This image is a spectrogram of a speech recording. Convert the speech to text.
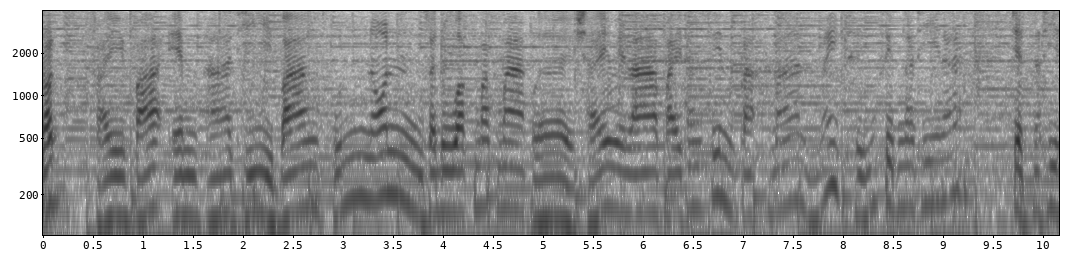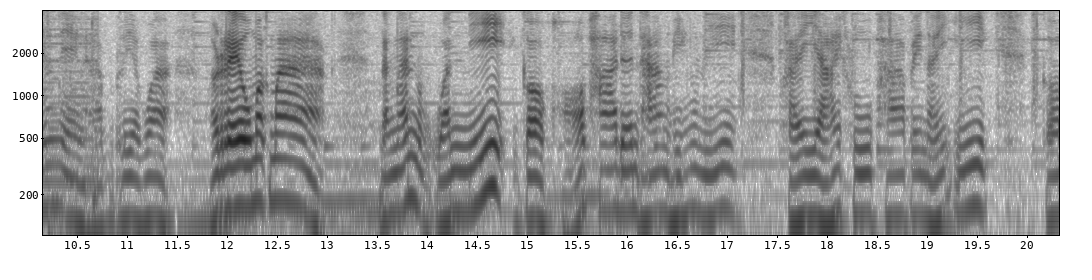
รถไฟฟ้า MRT บางขุนนนท์สะดวกมาก ๆ เลย ใช้เวลาไปทั้งสิ้นประมาณไม่ถึง 10 นาทีนะ 7 นาทีเท่านั้นเองครับ เรียกว่าเร็วมาก ๆ ดังนั้นวันนี้ก็ขอพาเดินทางเพียงเท่านี้ ใครอยากให้ครูพาไปไหนอีก ก็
